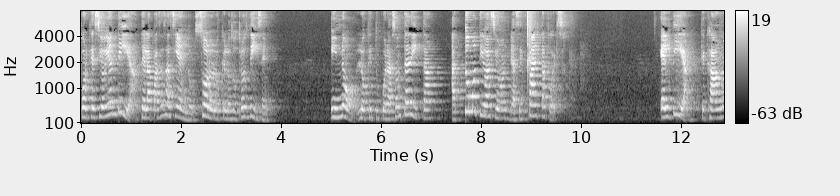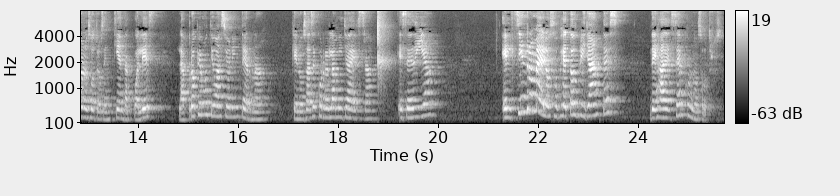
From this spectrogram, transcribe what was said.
porque si hoy en día te la pasas haciendo solo lo que los otros dicen y no lo que tu corazón te dicta, a tu motivación le hace falta fuerza. El día que cada uno de nosotros entienda cuál es la propia motivación interna que nos hace correr la milla extra, ese día el síndrome de los objetos brillantes deja de ser con nosotros.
